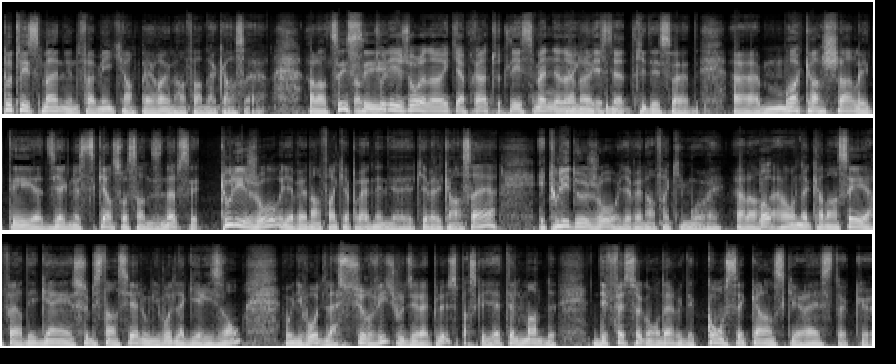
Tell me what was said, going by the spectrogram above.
Toutes les semaines, il y a une famille qui en paiera un enfant d'un cancer. Alors, tu sais, c'est... tous les jours, il y en a un qui apprend. Toutes les semaines, il y en a Il y en un qui décède. qui décède. Euh, moi, quand Charles a été euh, diagnostiqué en 79, c'est tous les jours, il y avait un enfant qui, apprenait, euh, qui avait le cancer, et tous les deux jours, il y avait un enfant qui mourait. Alors, Bon. euh, on a commencé à faire des gains substantiels au niveau de la guérison, au niveau de la survie, je vous dirais plus, parce qu'il y a tellement de- d'effets secondaires et de conséquences qui restent que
